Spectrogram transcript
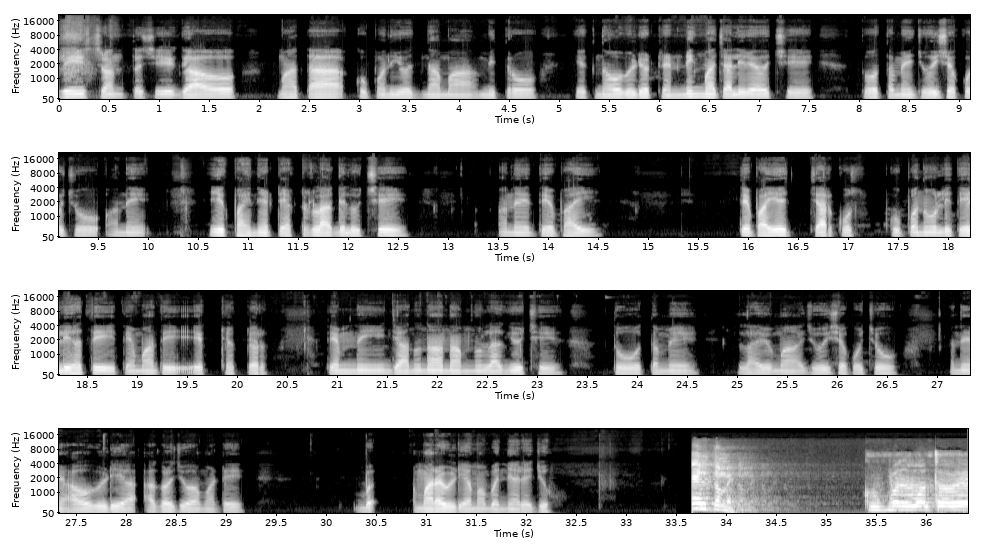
શ્રી સંતશ્રી ગાઓ માતા કૂપન યોજનામાં મિત્રો એક નવો વીડિયો ટ્રેન્ડિંગમાં ચાલી રહ્યો છે. તો તમે જોઈ શકો છો અને એક ભાઈને ટ્રેક્ટર લાગેલું છે અને તે ભાઈ, તે ભાઈએ ચાર કૂપનો લીધેલી હતી. તેમાંથી એક ટ્રેક્ટર તેમની જાનુના નામનું લાગ્યું છે. તો તમે લાઈવમાં જોઈ શકો છો અને આવો વીડિયો આગળ જોવા માટે અમારા વિડીયોમાં બન્યા રહેજો. તમે. કૂપનમાં તો હવે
